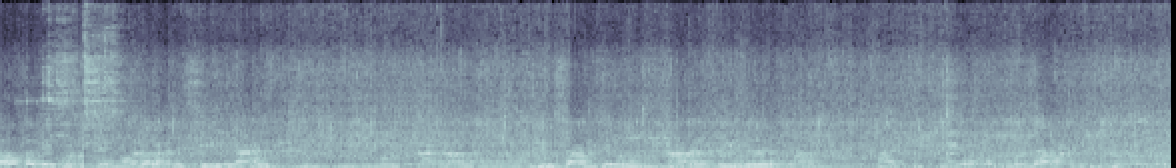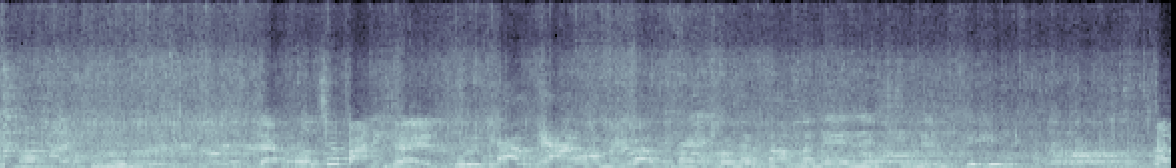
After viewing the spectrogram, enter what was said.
ধন্যবাদ তো বেশি দিলে মজা লাগে সিম না চাপ দিও এখন হচ্ছে পানিটা অ্যাড করে দিই আমার বাসে খাই করে আমাদের রেস্টুরেন্টে আর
